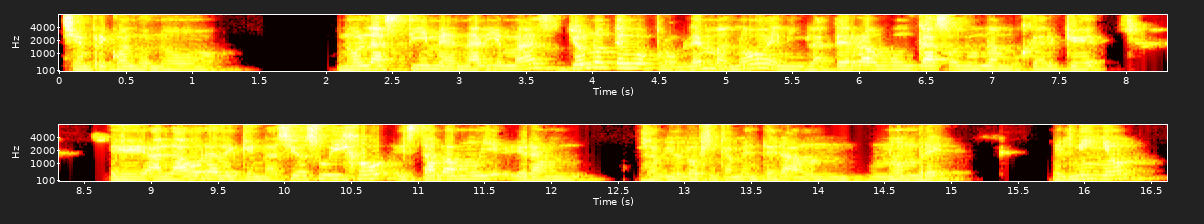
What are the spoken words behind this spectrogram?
siempre y cuando no no lastime a nadie más, yo no tengo problema, ¿no? En Inglaterra hubo un caso de una mujer que eh, a la hora de que nació su hijo estaba muy, era un, o sea, biológicamente era un, hombre, el niño,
